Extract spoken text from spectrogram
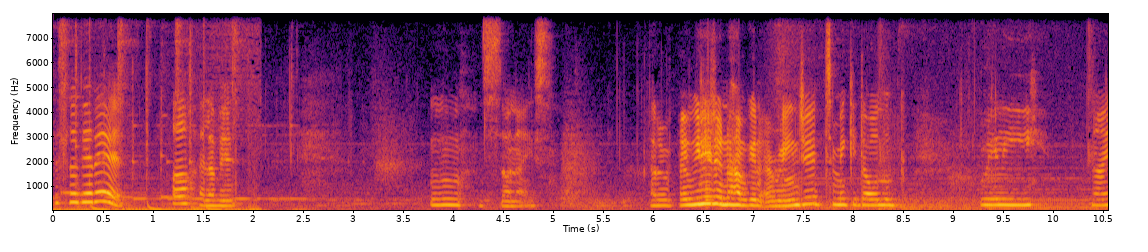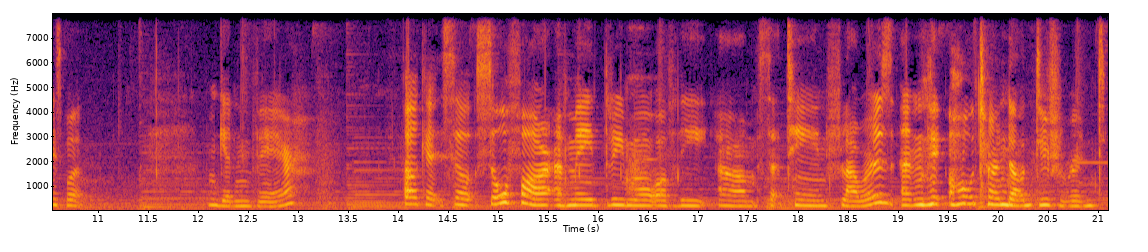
Just look at it. Oh I love it. Ooh, it's so nice. I don't I really don't know how I'm gonna arrange it to make it all look really nice but I'm getting there. Okay so so far I've made three more of the um, satin flowers and they all turned out different.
